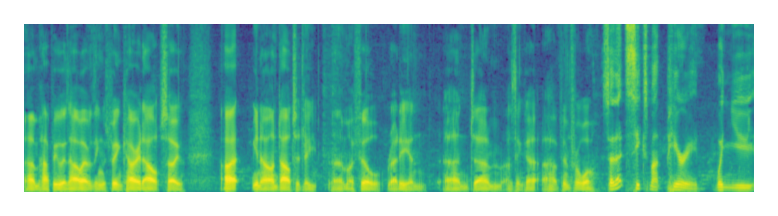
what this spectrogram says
um, happy with how everything was being carried out. So, uh, you know, undoubtedly, um, I feel ready, and and um, I think I, I have been for a while. So that six month period when you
